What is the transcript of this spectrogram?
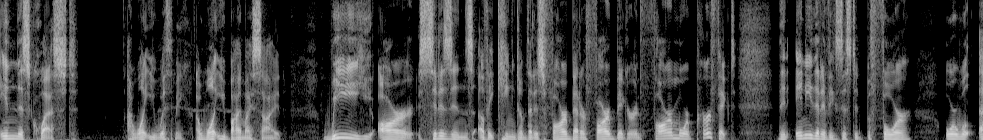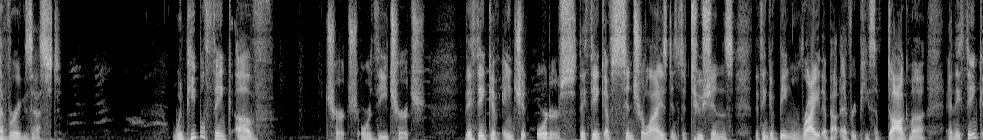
in this quest, I want you with me. I want you by my side. We are citizens of a kingdom that is far better, far bigger, and far more perfect than any that have existed before or will ever exist. When people think of church or the church, they think of ancient orders. They think of centralized institutions. They think of being right about every piece of dogma. And they think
